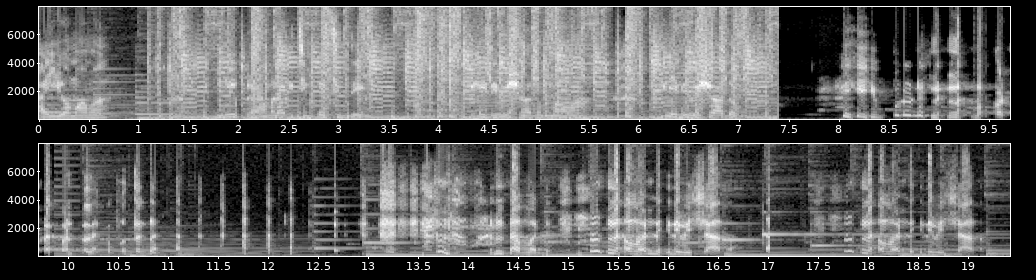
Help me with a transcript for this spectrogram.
అయ్యో మామా నీ ప్రేమలేక చింపేసింది. ఇది విషాదం మావా. ఇది విషాదం. ఇప్పుడు నేను నమ్మకుండా ఉండలేకపోతున్నా. నవ్వండి నవ్వండి. ఇది విషాదం. నవ్వండి ఇది విషాదం.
